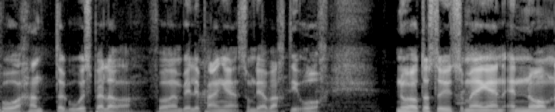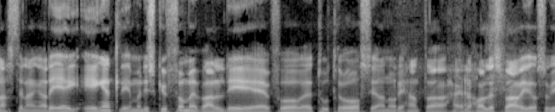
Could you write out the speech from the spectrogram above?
på å hente gode spillere for en billig penge som de har vært i år. Nå hørtes det ut som jeg er en enorm Nest-tilhenger. Det er jeg egentlig, men de skuffer meg veldig for to-tre år siden når de henta hele halve Sverige osv.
